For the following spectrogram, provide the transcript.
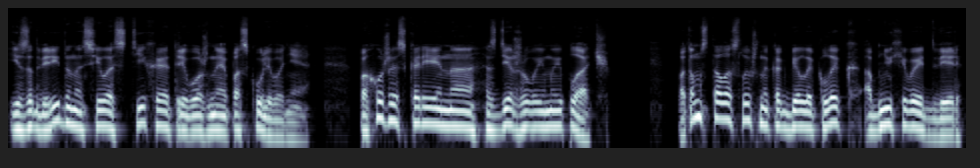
Из-за двери доносилось тихое тревожное поскуливание, похожее скорее на сдерживаемый плач. Потом стало слышно, как белый клык обнюхивает дверь,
